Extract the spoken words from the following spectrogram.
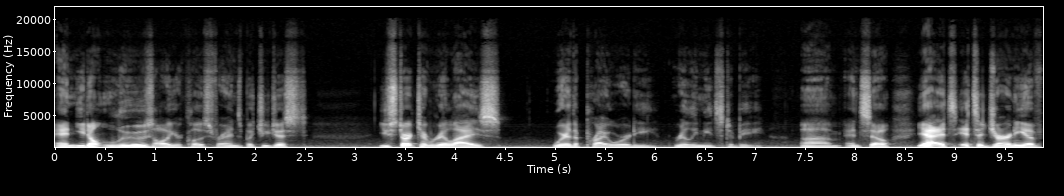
And you don't lose all your close friends, but you just, you start to realize where the priority really needs to be. Um, and so, yeah, it's it's a journey of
